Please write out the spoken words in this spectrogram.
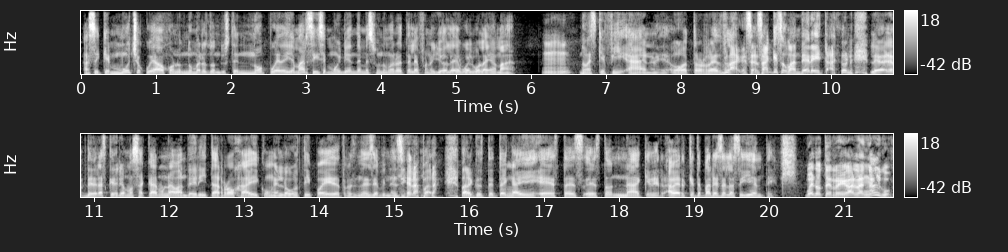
Así que mucho cuidado con los números donde usted no puede llamar. Si dice muy bien, deme su número de teléfono y yo le devuelvo la llamada. No es que fi ah, no, otro red flag. O sea, saque su banderita. De veras que deberíamos sacar una banderita roja ahí con el logotipo ahí de trascendencia financiera para, para que usted tenga ahí. Esta es esto, nada que ver. A ver, ¿qué te parece la siguiente? Bueno, te regalan algo.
